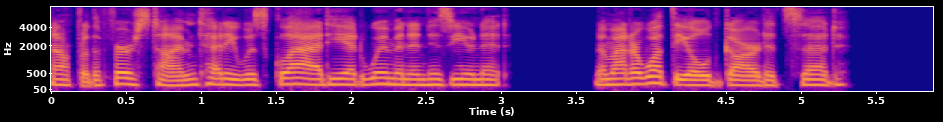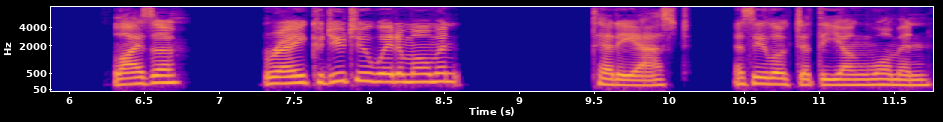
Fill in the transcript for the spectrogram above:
Not for the first time, Teddy was glad he had women in his unit, no matter what the old guard had said. Liza, Ray, could you two wait a moment? Teddy asked as he looked at the young woman.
